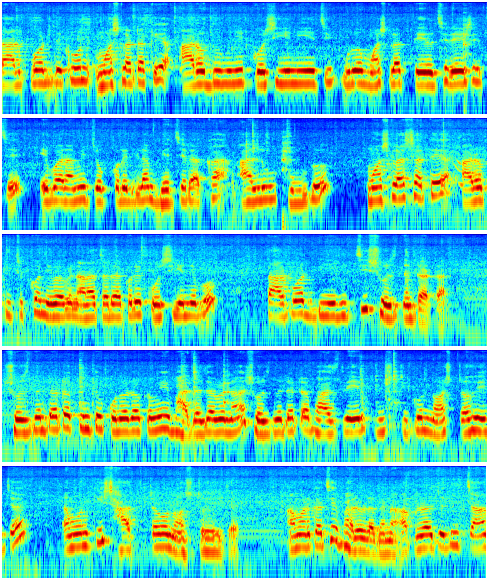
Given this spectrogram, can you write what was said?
তারপর দেখুন মশলাটাকে আরও দু মিনিট কষিয়ে নিয়েছি। পুরো মশলার তেল ছেড়ে এসেছে। এবার আমি যোগ করে দিলাম ভেজে রাখা আলু, কুমড়ো। মশলার সাথে আরও কিছুক্ষণ এভাবে নাড়াচাড়া করে কষিয়ে নেব। তারপর দিয়ে দিচ্ছি সজনে ডাঁটা। সজনে ডাঁটা কিন্তু কোনো রকমে ভাজা যাবে না। সজনে ডাঁটা ভাজলে এর পুষ্টিগুণ নষ্ট হয়ে যায়। এমনকি স্বাদটাও নষ্ট হয়ে যায়। আমার কাছে ভালো লাগে না। আপনারা যদি চান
